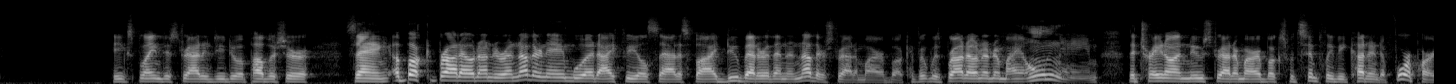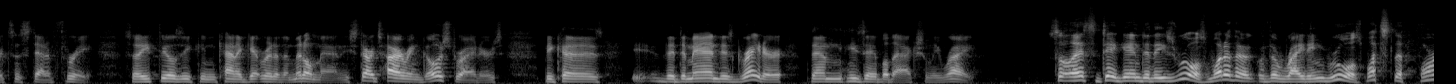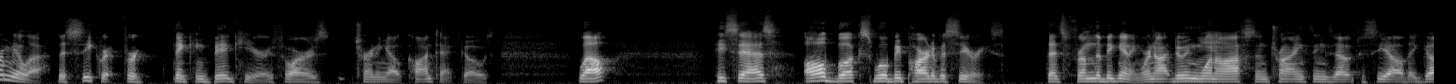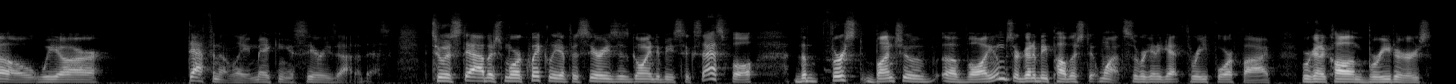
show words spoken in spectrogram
He explained his strategy to a publisher saying, A book brought out under another name would, I feel satisfied, do better than another Stratemeyer book. If it was brought out under my own name, the trade on new Stratemeyer books would simply be cut into four parts instead of three. So he feels he can kind of get rid of the middleman. He starts hiring ghostwriters because the demand is greater than he's able to actually write. So let's dig into these rules. What are the, the writing rules? What's the formula, the secret for thinking big here as far as churning out content goes? Well, he says all books will be part of a series. That's from the beginning. We're not doing one offs and trying things out to see how they go. We are definitely making a series out of this. To establish more quickly if a series is going to be successful, the first bunch of, of volumes are going to be published at once. So we're going to get three, four, five. We're going to call them breeders,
